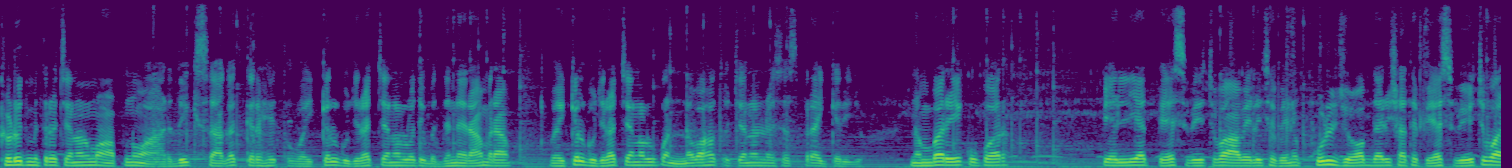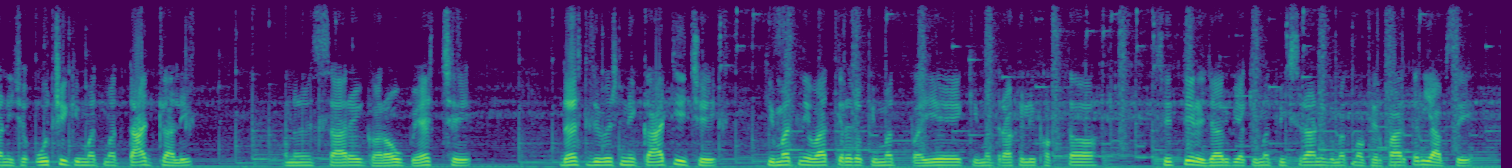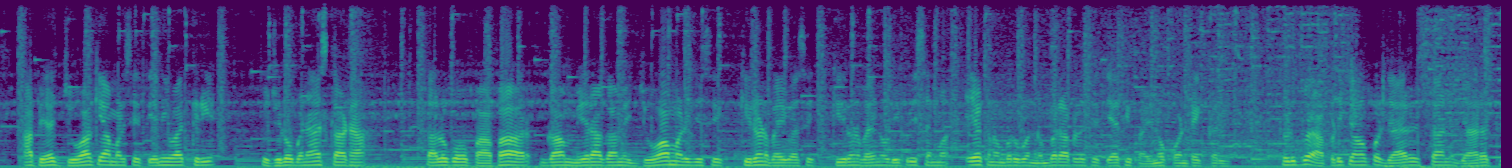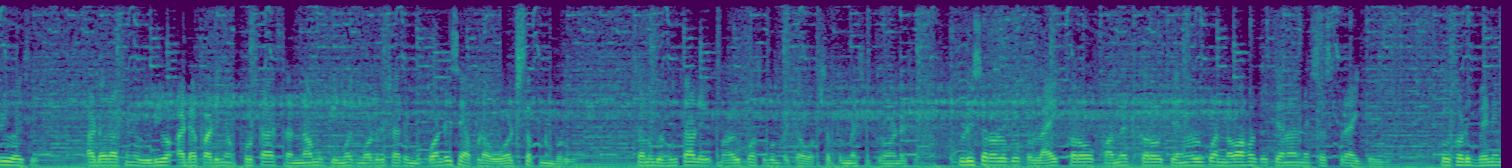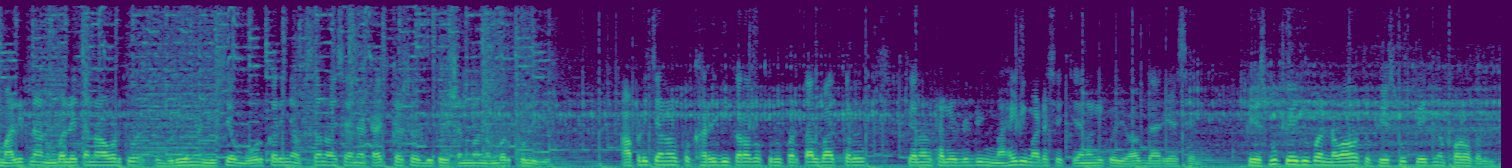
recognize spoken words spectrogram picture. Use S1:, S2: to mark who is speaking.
S1: ખેડૂત મિત્ર ચેનલમાં આપનું હાર્દિક સ્વાગત કરે તો વહીકલ ગુજરાત ચેનલ વતી બધાને રામ રામ. વહીકલ ગુજરાત ચેનલ ઉપર નવા હો તો ચેનલને સબસ્ક્રાઈબ કરી દો. નંબર એક ઉપર પહેલિયાત ભેંસ વેચવા આવેલી છે. ભાઈને ફૂલ જવાબદારી સાથે ભેંસ વેચવાની છે. ઓછી કિંમતમાં તાજકાલિક અને સારી ઘરાઉ ભેંસ છે. દસ દિવસની કાચી છે. કિંમતની વાત કરીએ તો કિંમત ભાઈએ કિંમત રાખેલી ફક્ત સિત્તેર હજાર રૂપિયા કિંમત ફિક્સરાની કિંમતમાં ફેરફાર કરી આપશે. આ ભેંસ જોવા ક્યાં મળશે તેની વાત કરીએ તો જિલ્લો બનાસકાંઠા તાલુકો ભાભાર ગામ મેરા ગામે જોવા મળી જશે કિરણભાઈ પાસે. કિરણભાઈનો ડિપ્રેશનમાં એક નંબર ઉપર નંબર આપેલો છે, ત્યાંથી ભાઈનો કોન્ટેક્ટ કરી. ખેડૂતભાઈ આપણી ચેનલ પર જાહેર સ્થાન જાહેરાત થઈ હોય છે. આડો રાખીને વીડિયો આડા પાડીને ફોટા સરનામું કિંમત મોડલ સાથે મૂકવાની રહેશે આપણા વોટ્સઅપ નંબર ઉપર. સાનું બે હુડતાળે બાવીસ પાંચ ઓગણપચાસ વોટ્સઅપ પર મેસેજ કરવા છે. વીડિયો સારો લોકો તો લાઇક કરો કોમેન્ટ કરો. ચેનલ ઉપર નવા હોય તો ચેનલને સબસ્ક્રાઈબ કરી દો. કોઈ ભાઈને માલિકના નંબર લેતા ન આવડતું હોય તો વિડીયોને નીચે બોર કરીને ઓપ્શન હોય છે અને ટચ કરશો ડિસ્ક્રિપ્શનમાં નંબર ખુલી જશે. આપણી ચેનલ પર ખરીદી કરો તો પૂરી પડતાલ બાદ કરો. ચેનલ ખાલી એડિટિંગ માહિતી માટે છે, ચેનલની કોઈ જવાબદારી હશે નહીં. ફેસબુક પેજ ઉપર નવા હો તો ફેસબુક પેજને ફોલો કરી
